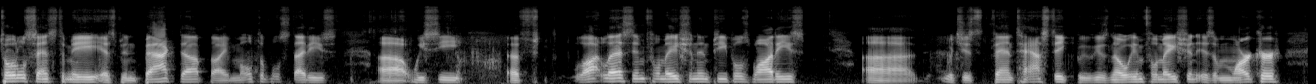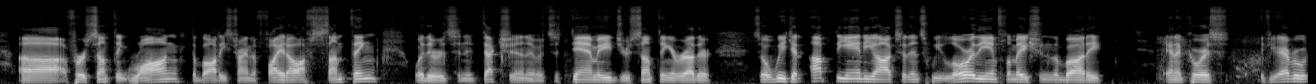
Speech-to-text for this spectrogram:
total sense to me. It's been backed up by multiple studies. Uh, we see a f- lot less inflammation in people's bodies, uh, which is fantastic because no inflammation is a marker uh, for something wrong. The body's trying to fight off something, whether it's an infection or it's a damage or something or other. So we can up the antioxidants, we lower the inflammation in the body, and of course, if you ever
